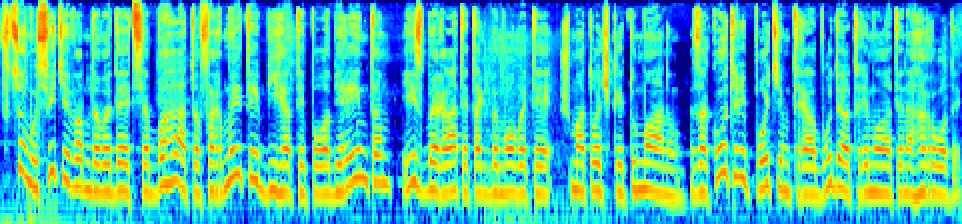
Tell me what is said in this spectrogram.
В цьому світі вам доведеться багато фармити, бігати по лабіринтам і збирати, так би мовити, шматочки туману, за котрі потім треба буде отримувати нагороди.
